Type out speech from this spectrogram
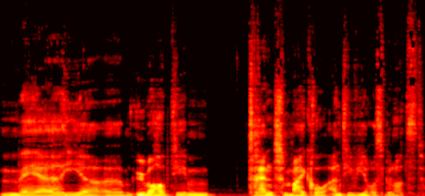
wer hier äh, überhaupt im Trend Micro Antivirus benutzt.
